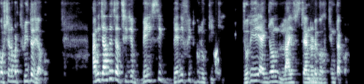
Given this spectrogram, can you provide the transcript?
কোশ্চেন নাম্বার থ্রিতে যাব। আমি জানতে চাচ্ছি যে বেসিক বেনিফিটগুলো কি কি? যদি একজন লাইফ স্ট্যান্ডার্ডের কথা চিন্তা করে,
